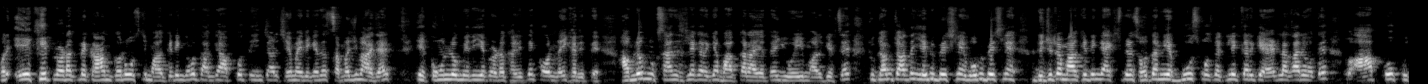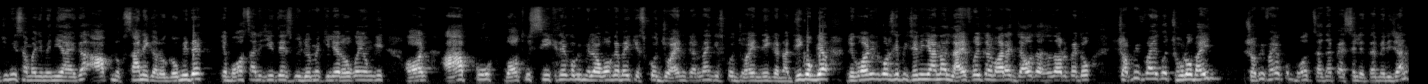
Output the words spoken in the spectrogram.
और एक ही प्रोडक्ट पे काम करो, उसकी मार्केटिंग करो, ताकि आपको तीन, चार, छह महीने के अंदर समझ में आ जाए कि कौन लोग मेरी ये प्रोडक्ट खरीदते कौन नहीं खरीदते हम लोग नुकसान इसलिए करके भागकर आ जाते हैं यूएई मार्केट से, क्योंकि हम चाहते हैं ये भी बेच लें, वो भी बेच लें। डिजिटल मार्केटिंग का एक्सपीरियंस होता नहीं है बूस्ट पोस्ट पे क्लिक करके एड लगा रहे होते हैं तो आपको कुछ भी समझ में नहीं आएगा, आप नुकसान ही करोगे। उम्मीद है कि बहुत सारी चीज़ें इस वीडियो में क्लियर हो गई होंगी और आपको बहुत कुछ सीखने को भी मिला होगा भाई किसको ज्वाइन करना है, किसको ज्वाइन नहीं करना। ठीक हो गया? रिकॉर्डिंग कोर्स के पीछे नहीं जाना लाइफ कोई करवा रहा है, जाओ दस हज़ार रुपए दो। शॉपिफाई को छोड़ो भाई शॉपिफाई को बहुत ज़्यादा पैसे लेता है मेरी जान।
